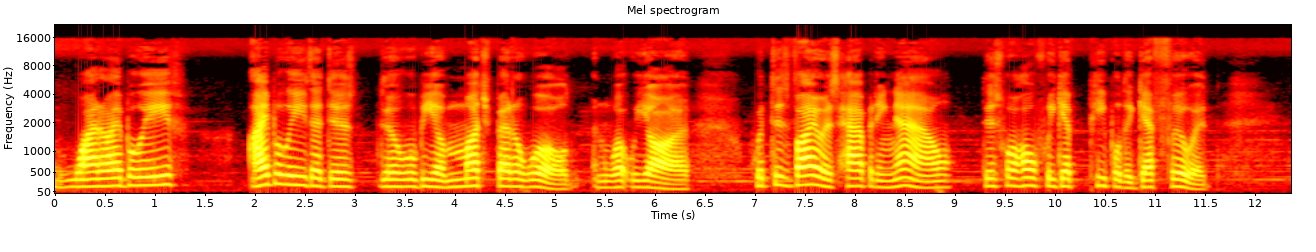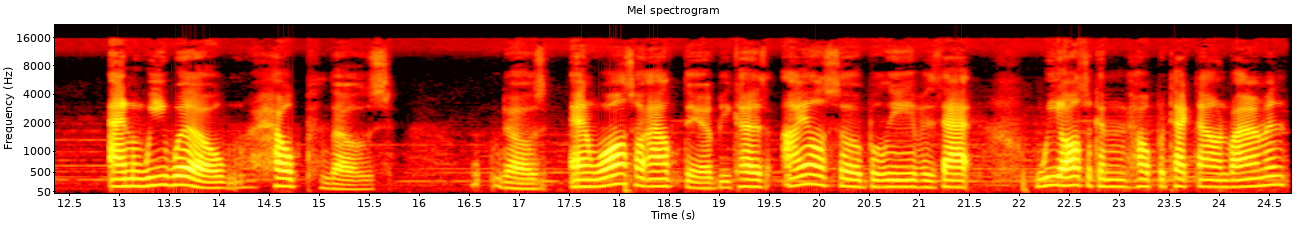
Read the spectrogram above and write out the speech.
Why do I believe? I believe that there's, there will be a much better world than what we are. With this virus happening now, this will hopefully get people to get through it. And we will help those. Those. And we're also out there because I also believe is that we also can help protect our environment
